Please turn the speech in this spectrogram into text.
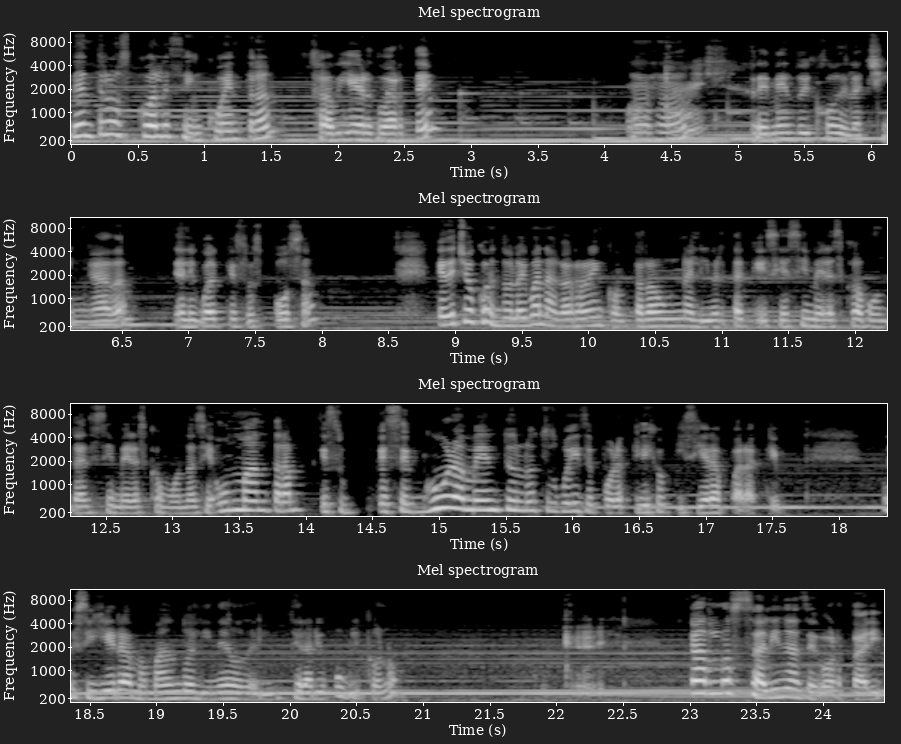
de entre los cuales se encuentran Javier Duarte, tremendo hijo de la chingada, al igual que su esposa, que de hecho cuando la iban a agarrar encontraron una libreta que decía si merezco abundancia, si merezco abundancia, un mantra que, que seguramente uno de estos güeyes de por aquí dijo que hiciera para que pues siguiera mamando el dinero del erario público, ¿no? Carlos Salinas de Gortari.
